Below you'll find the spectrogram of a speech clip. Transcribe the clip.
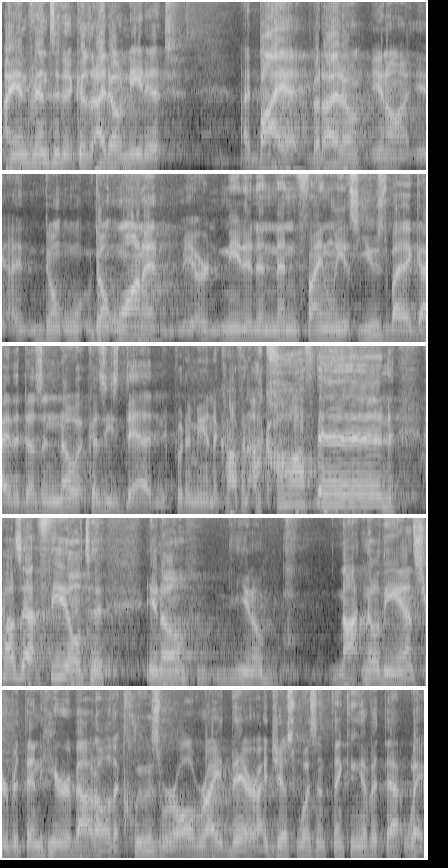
I invented it because I don't need it. I buy it, but I don't, you know, I don't, don't want it or need it. And then finally it's used by a guy that doesn't know it because he's dead and you're putting me in a coffin. A coffin! How's that feel to, you know, you know, not know the answer, but then hear about, oh, the clues were all right there. I just wasn't thinking of it that way.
